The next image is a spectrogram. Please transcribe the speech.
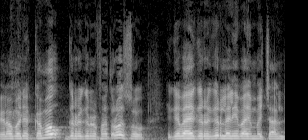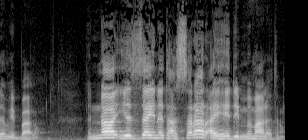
ሌላው በደከመው ግርግር ፈጥሮ እሱ የገበያ ግርግር ለሌባ ይመቻል እንደሚባለው እና የዛ አይነት አሰራር አይሄድም ማለት ነው።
